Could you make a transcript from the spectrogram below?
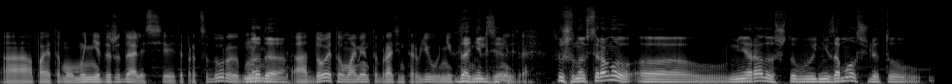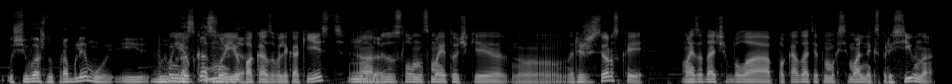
А, поэтому мы не дожидались всей этой процедуры. мы- Ну да. А до этого момента брать интервью у них Да, нельзя. нельзя. Слушай, но все равно э, меня радует, что вы не замалчивали эту очень важную проблему, и вы мы ее, рассказывали. мы ее да. показывали как есть. Ну А, да. Безусловно, с моей точки ну, режиссерской, моя задача была показать это максимально экспрессивно,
